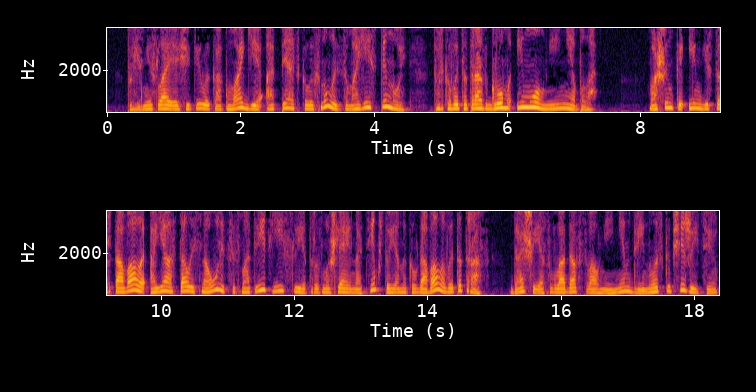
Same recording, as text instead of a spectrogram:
— произнесла и ощутила, как магия опять колыхнулась за моей спиной, только в этот раз грома и молнии не было. Машинка Инги стартовала, а я осталась на улице смотреть ей вслед, размышляя над тем, что я наколдовала в этот раз. Дальше я, совладав с волнением, двинулась к общежитию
